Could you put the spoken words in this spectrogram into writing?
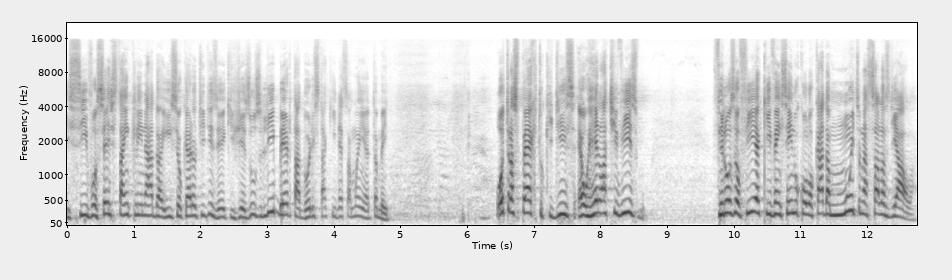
E se você está inclinado a isso, eu quero te dizer que Jesus libertador está aqui nessa manhã também. Outro aspecto que diz é o relativismo. Filosofia que vem sendo colocada muito nas salas de aula.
